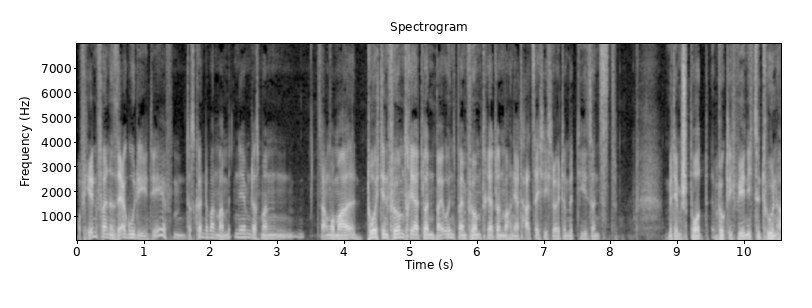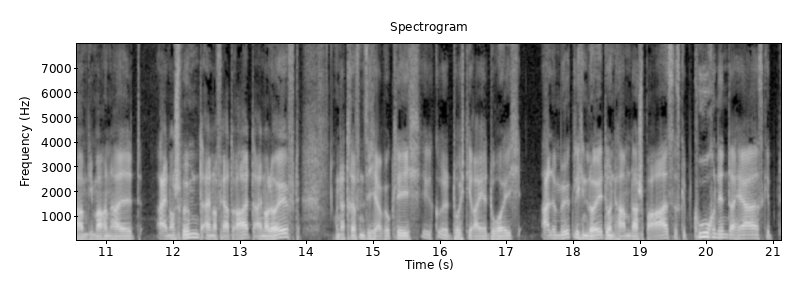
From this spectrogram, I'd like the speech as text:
auf jeden Fall eine sehr gute Idee. Das könnte man mal mitnehmen, dass man, sagen wir mal, durch den Firmentriathlon, bei uns beim Firmentriathlon machen ja tatsächlich Leute mit, die sonst mit dem Sport wirklich wenig zu tun haben. Die machen halt, einer schwimmt, einer fährt Rad, einer läuft. Und da treffen sich ja wirklich äh, durch die Reihe durch alle möglichen Leute und haben da Spaß. Es gibt Kuchen hinterher, es gibt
